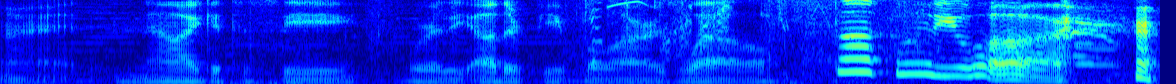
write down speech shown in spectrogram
Alright, now I get to see where the other people are as well. Stop where you are! okay,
